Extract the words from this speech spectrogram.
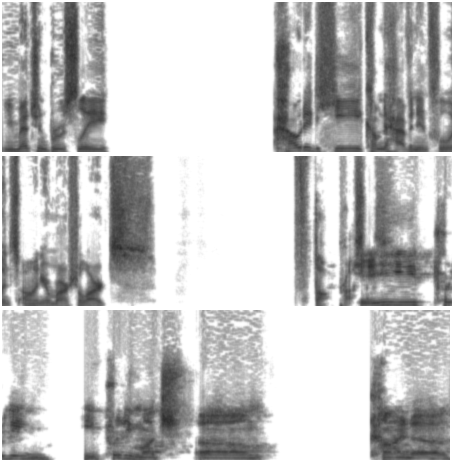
You mentioned Bruce Lee. How did he come to have an influence on your martial arts thought process? He pretty he pretty much um, kind of.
